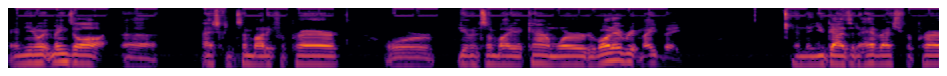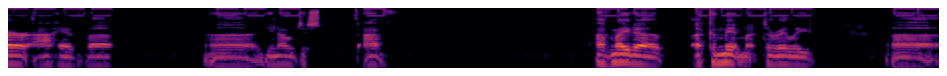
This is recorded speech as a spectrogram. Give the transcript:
and you know, it means a lot. Uh, asking somebody for prayer or giving somebody a kind word or whatever it may be. And then you guys that have asked for prayer, I have, uh, uh, you know, just I've I've made a, a commitment to really, uh,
